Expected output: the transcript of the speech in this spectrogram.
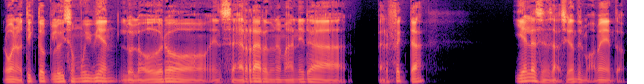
Pero bueno, TikTok lo hizo muy bien, lo logró encerrar de una manera perfecta y es la sensación del momento.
